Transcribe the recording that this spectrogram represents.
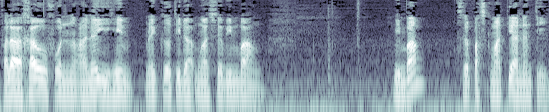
Fala khawfun alaihim Mereka tidak merasa bimbang Bimbang Selepas kematian nanti.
